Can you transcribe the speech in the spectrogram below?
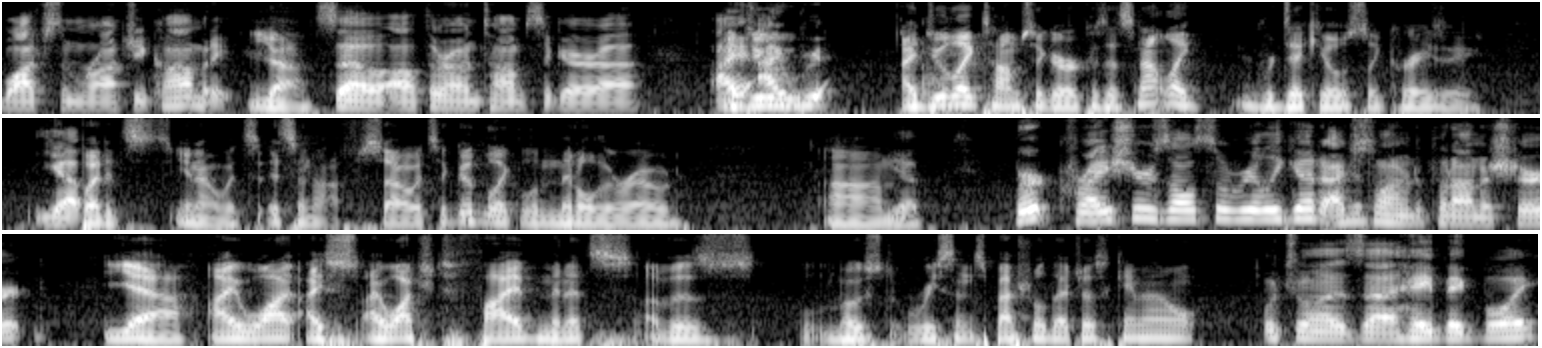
watch some raunchy comedy. yeah, So I'll throw in Tom Segura. I, I do- I re- I do Oh, like Tom Segura because it's not like ridiculously crazy, Yeah. but it's you know it's it's enough. So it's a good like middle of the road. Um, Yep. Bert is also really good. I just want him to put on a shirt. Yeah, I wa- I, I watched five minutes of his most recent special that just came out. which was uh, "Hey Big Boy."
